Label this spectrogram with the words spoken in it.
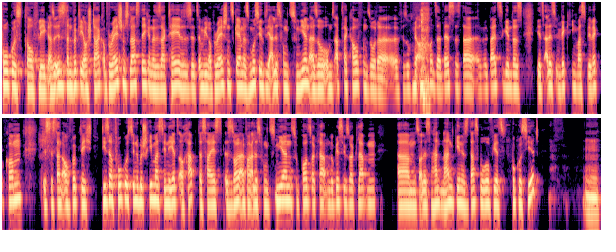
Fokus drauf legt. Also ist es dann wirklich auch stark operations-lastig und dass ihr sagt, hey, das ist jetzt irgendwie ein Operations-Game, es muss irgendwie alles funktionieren, also ums Abverkaufen, so, da äh, versuchen wir auch unser Bestes da äh, mit beizugeben, dass wir jetzt alles wegkriegen, was wir wegbekommen. Ist es dann auch wirklich dieser Fokus, den du beschrieben hast, den ihr jetzt auch habt? Das heißt, es soll einfach alles funktionieren, Support soll klappen, Logistik soll klappen, ähm, soll alles Hand in Hand gehen. Ist das, worauf ihr jetzt fokussiert? Mhm.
